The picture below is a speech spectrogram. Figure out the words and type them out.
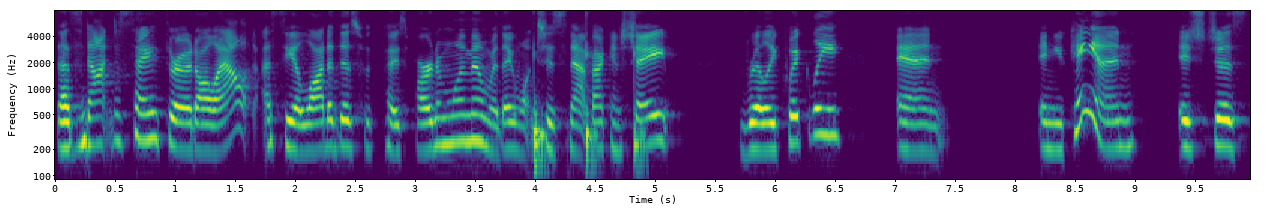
That's not to say throw it all out. I see a lot of this with postpartum women where they want to snap back in shape really quickly and and you can, it's just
